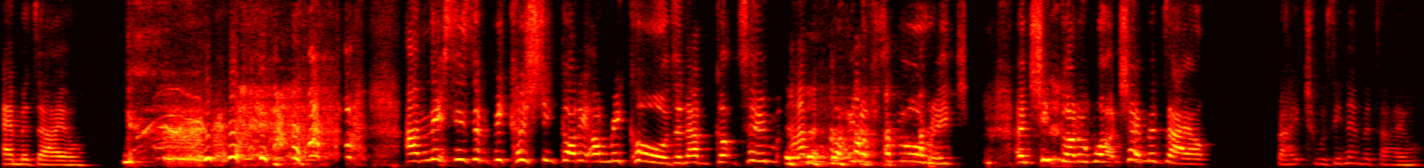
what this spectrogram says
Emmerdale. And this isn't because she got it on record and I've got too I haven't got enough storage and she's got to watch Emmerdale. Rachel was in Emmerdale.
